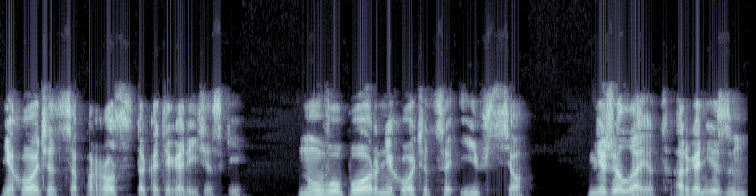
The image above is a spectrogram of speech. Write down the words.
не хочется просто категорически. Ну, в упор не хочется, и все. Не желает организм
